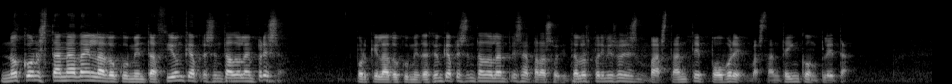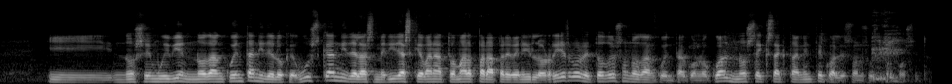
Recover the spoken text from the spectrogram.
no consta nada en la documentación que ha presentado la empresa porque la documentación que ha presentado la empresa para solicitar los permisos es bastante pobre, bastante incompleta. Y no sé muy bien, no dan cuenta ni de lo que buscan, ni de las medidas que van a tomar para prevenir los riesgos, de todo eso no dan cuenta, con lo cual no sé exactamente cuáles son sus propósitos.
